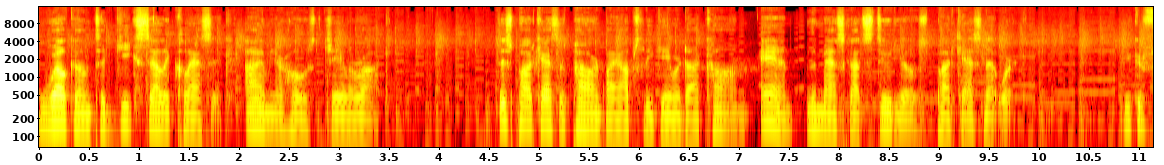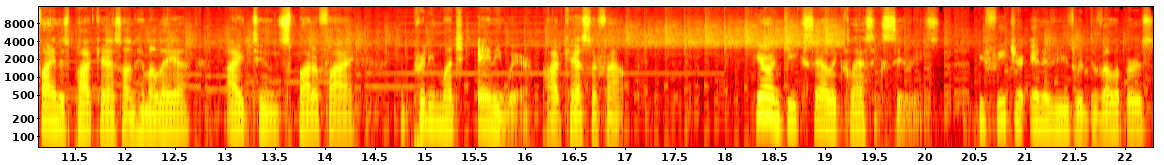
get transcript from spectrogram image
Welcome to Geek Salad Classic. I am your host, Jay LaRock. This podcast is powered by ObsoleteGamer.com and the Mascot Studios Podcast Network. You can find this podcast on Himalaya, iTunes, Spotify, and pretty much anywhere podcasts are found. Here on Geek Salad Classic series, we feature interviews with developers,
